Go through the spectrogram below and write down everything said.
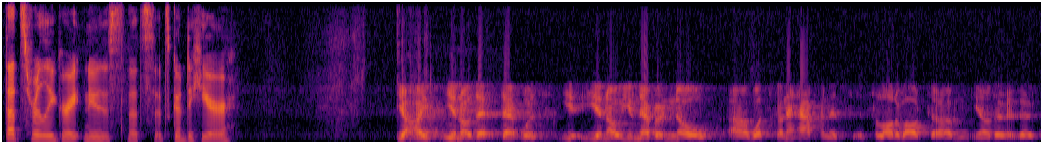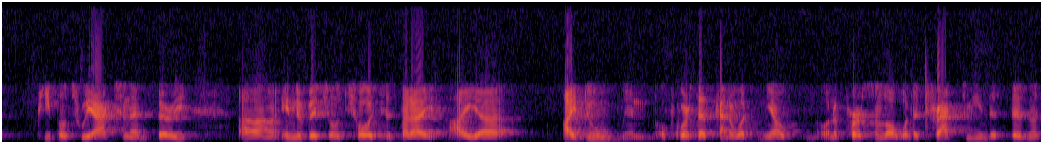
That's really great news. That's it's good to hear. Yeah, I you know that that was you, you know you never know uh, what's going to happen. It's it's a lot about um, you know the the people's reaction and it's very uh, individual choices. But I, I, uh, I do, and of course that's kind of what you know on a personal level what attracts me in this business.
